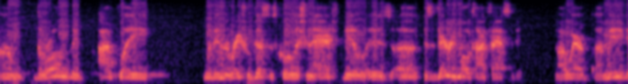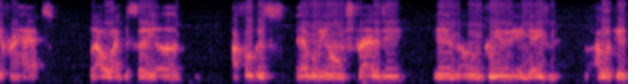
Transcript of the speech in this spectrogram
Um, the role that I play within the Racial Justice Coalition Asheville is uh, is very multifaceted. I wear uh, many different hats, but I would like to say uh, I focus heavily on strategy and um, community engagement. I look at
